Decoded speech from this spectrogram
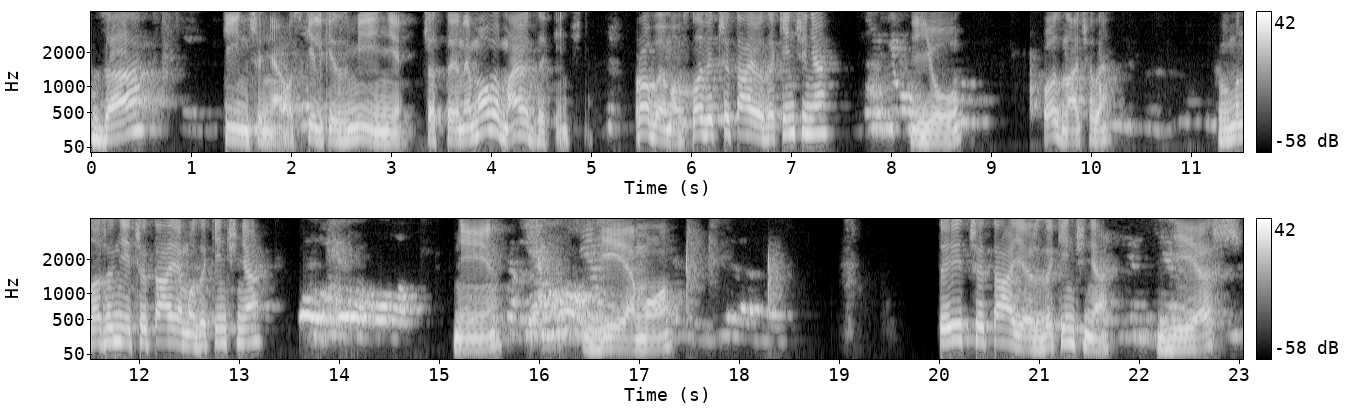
Закінчення, оскільки змінні частини мови мають закінчення. Пробуємо. В слові читаю закінчення ю. Позначили. В множині читаємо закінчення ні. Ємо. Ти читаєш закінчення єш.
